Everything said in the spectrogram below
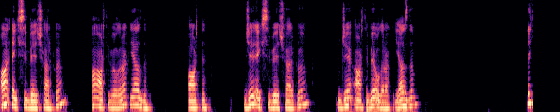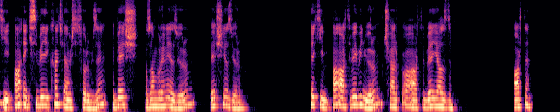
a eksi b çarpı a artı b olarak yazdım. Artı c eksi b çarpı c artı b olarak yazdım. Peki a eksi b'yi kaç vermişti soru bize? 5. E, o zaman buraya ne yazıyorum? 5 yazıyorum. Peki a artı b bilmiyorum. Çarpı a artı b yazdım. Artı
